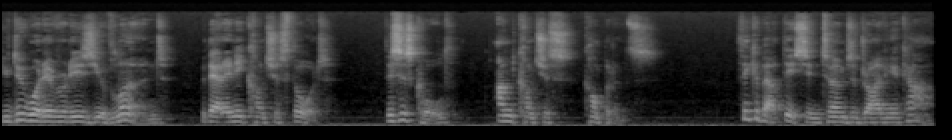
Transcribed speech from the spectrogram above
you do whatever it is you've learned without any conscious thought. This is called unconscious competence. Think about this in terms of driving a car.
